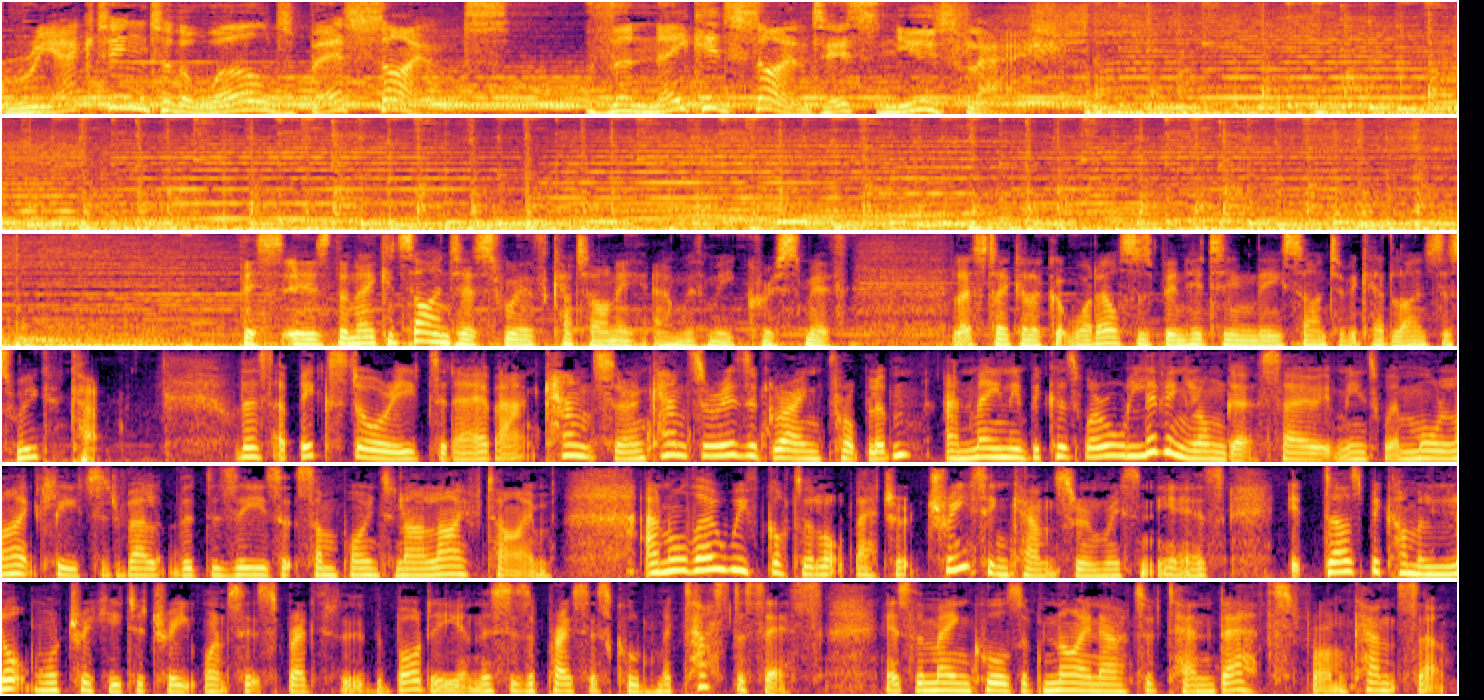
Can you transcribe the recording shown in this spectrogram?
Reacting to the world's best science. The Naked Scientist News This is The Naked Scientist with Kat Arney and with me, Chris Smith. Let's take a look at what else has been hitting the scientific headlines this week. Kat. There's a big story today about cancer, and cancer is a growing problem, and mainly because we're all living longer, so it means we're more likely to develop the disease at some point in our lifetime. And although we've got a lot better at treating cancer in recent years, it does become a lot more tricky to treat once it's spread through the body, and this is a process called metastasis. It's the main cause of 9 out of 10 deaths from cancer.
